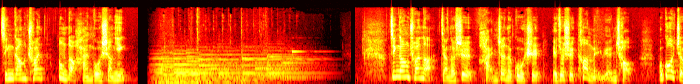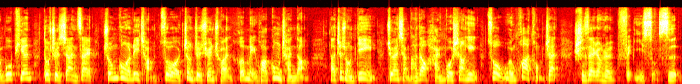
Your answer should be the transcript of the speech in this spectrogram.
金刚川》弄到韩国上映。《金刚川》呢，讲的是韩战的故事，也就是抗美援朝。不过整部片都是站在中共的立场做政治宣传和美化共产党。那这种电影居然想拿到韩国上映做文化统战，实在让人匪夷所思。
